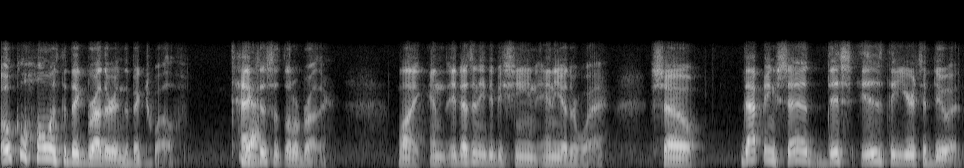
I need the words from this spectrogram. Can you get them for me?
Oklahoma is the big brother in the Big 12. Texas is little brother. Like, and it doesn't need to be seen any other way. So that being said, this is the year to do it.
